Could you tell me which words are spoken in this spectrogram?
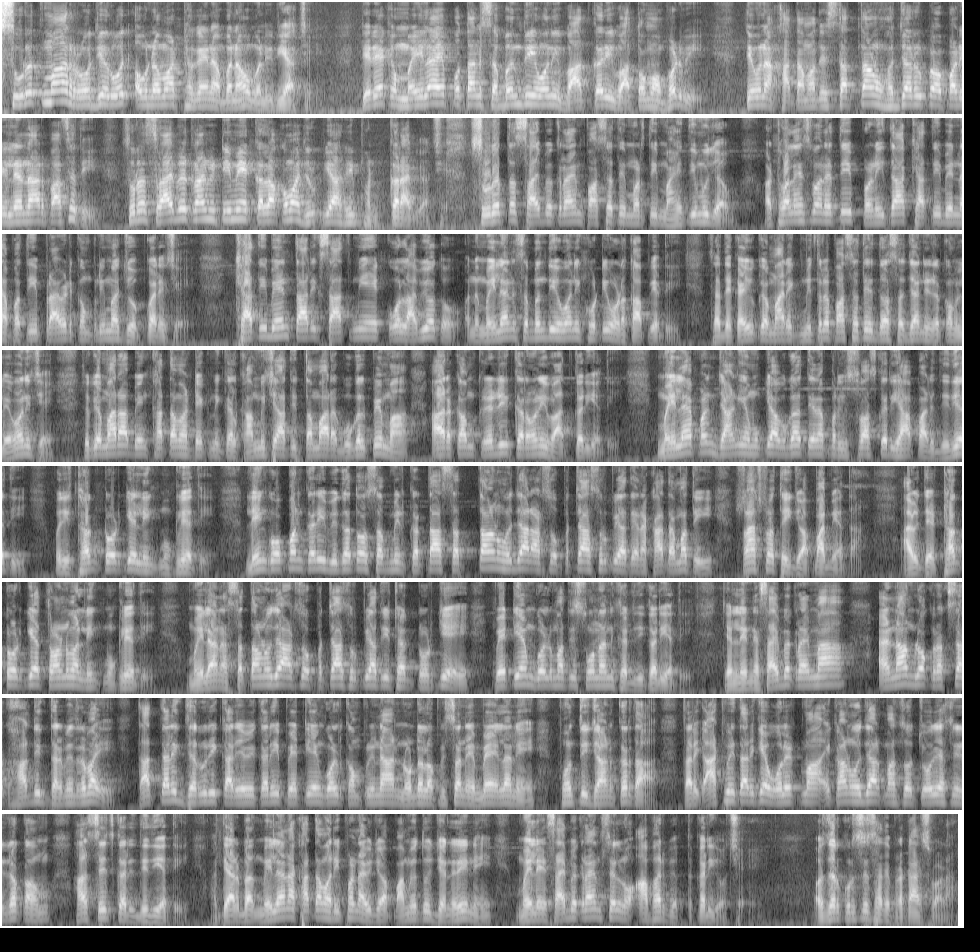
સુરતમાં રોજે રોજ અવનવા ઠગાઈના બનાવો બની રહ્યા છે. ત્યારે એક મહિલાએ પોતાની સંબંધીઓની વાત કરી વાતોમાં ભળવી. તેઓના ખાતામાંથી સત્તાણું હજાર રૂપિયા ઉપાડી લેનાર પાસેથી સુરત સાયબર ક્રાઇમની ટીમે કલાકોમાં જ રૂપિયા રિફંડ કરાવ્યા છે. સુરત સાયબર ક્રાઇમ પાસેથી મળતી માહિતી મુજબ અઠવાલેન્સમાં રહેતી પ્રણીતા ખ્યાતિબેનના પતિ પ્રાઇવેટ કંપનીમાં જોબ કરે છે. ખ્યાતિબેન તારીખ સાતમીએ એક કોલ આવ્યો હતો અને મહિલાને સંબંધી હોવાની ખોટી ઓળખ આપી હતી. સાથે કહ્યું કે મારે એક મિત્ર પાસેથી દસ હજારની રકમ લેવાની છે. જોકે મારા બેંક ખાતામાં ટેકનિકલ ખામી છે, આથી તમારા ગૂગલ પેમાં આ રકમ ક્રેડિટ કરવાની વાત કરી હતી. મહિલાએ પણ જાણ્યા મૂક્યા વગર તેના પર વિશ્વાસ કરી હા પાડી દીધી હતી. પછી ઠગ ટોળકીએ લિંક મોકલી હતી. લિંક ઓપન કરી વિગતો સબમિટ કરતાં સત્તાણું હજાર આઠસો પચાસ રૂપિયા તેના ખાતામાંથી ટ્રાન્સફર થઈ જવા પામ્યા હતા. આવી રીતે ઠગ ટોળકીએ ત્રણમાં લિંક મોકલી હતી. મહિલાના સત્તાણું હજાર આઠસો પચાસ રૂપિયાથી ઠગ ટોળકીએ પેટીએમ ગોલ્ડમાંથી સોનાની ખરીદી કરી હતી. જેને લઈને સાયબર ક્રાઇમમાં એનામ લોક રક્ષક હાર્દિક ધર્મેન્દ્રભાઈ તાત્કાલિક જરૂરી કાર્યવાહી કરી પેટીએમ ગોલ્ડ કંપનીના નોડલ ઓફિસરને મેલ અને ફોનથી જાણ કરતા તારીખ આઠમી તારીખે વોલેટમાં એકાણું હજાર પાંચસો ચોર્યાસીની રકમ હાલ સીઝ કરી દીધી હતી. ત્યારબાદ મહિલાના ખાતામાં રિફંડ આવી જવા પામ્યું હતું, જેને લઈને મહિલાએ સાયબર ક્રાઇમ સેલનો આભાર વ્યક્ત કર્યો છે. અઝર કુર્સી સાથે પ્રકાશવાળા.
